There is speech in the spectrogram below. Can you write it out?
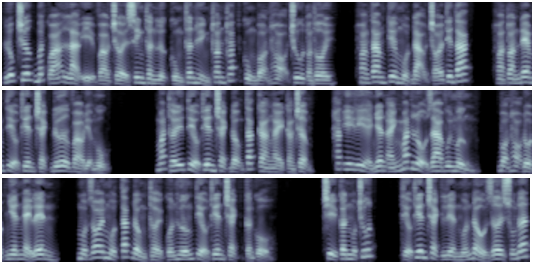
Lúc trước bất quá là ỷ vào trời sinh thần lực cùng thân hình thoăn thoắt cùng bọn họ chu toàn thôi, hoàng tam kia một đạo chói tiên tác, hoàn toàn đem tiểu thiên trạch đưa vào địa ngục. Mắt thấy tiểu thiên trạch động tác càng ngày càng chậm, hắc y ghi nhân ánh mắt lộ ra vui mừng, bọn họ đột nhiên nhảy lên, một roi một tác đồng thời cuốn hướng tiểu thiên trạch cần cổ. Chỉ cần một chút, tiểu thiên trạch liền muốn đầu rơi xuống đất.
